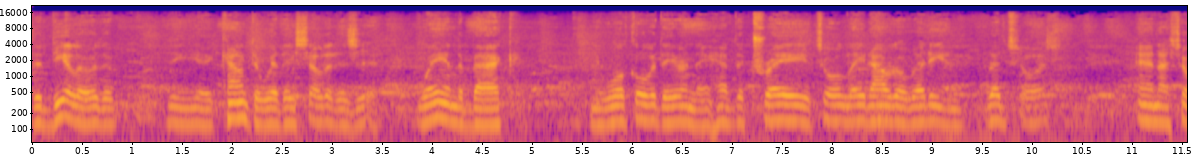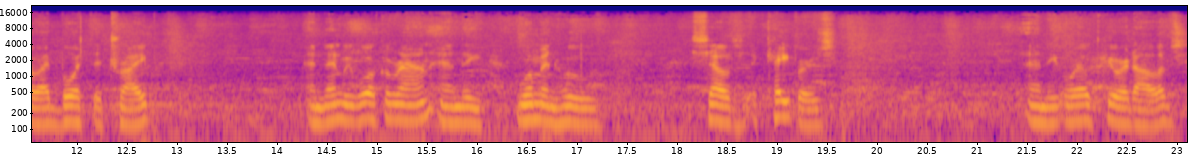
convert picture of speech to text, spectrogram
the dealer, the the uh, counter where they sell it is uh, way in the back. You walk over there, and they have the tray. It's all laid out already in red sauce, and I, so I bought the tripe. And then we walk around, and the woman who sells capers and the oil cured olives.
